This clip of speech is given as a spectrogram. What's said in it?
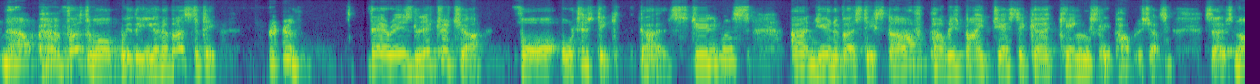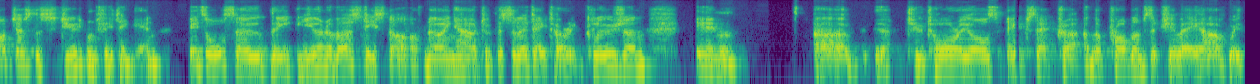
Now, first of all, with the university, there is literature for autistic uh, students and university staff published by Jessica Kingsley Publishers. So it's not just the student fitting in, it's also the university staff knowing how to facilitate her inclusion in uh, tutorials, etc., and the problems that she may have with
